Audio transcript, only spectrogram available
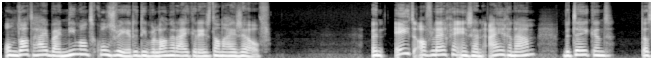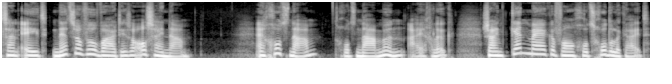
omdat hij bij niemand kon zweren die belangrijker is dan hij zelf. Een eed afleggen in zijn eigen naam betekent dat zijn eed net zoveel waard is als zijn naam. En Gods naam, Gods namen eigenlijk, zijn kenmerken van Gods goddelijkheid.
